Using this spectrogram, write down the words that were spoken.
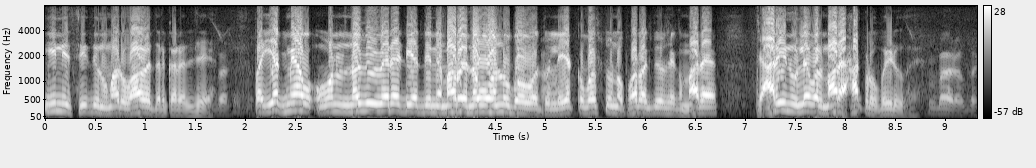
એની સ્થિતિનું મારું વાવેતર કરેલ છે. પણ એક મેં નવી વેરાયટી હતી ને મારો નવો અનુભવ હતો. એટલે એક વસ્તુનો ફરક થયો છે કે મારે જારીનું લેવલ મારે હાકડું પડ્યું છે. બરોબર.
